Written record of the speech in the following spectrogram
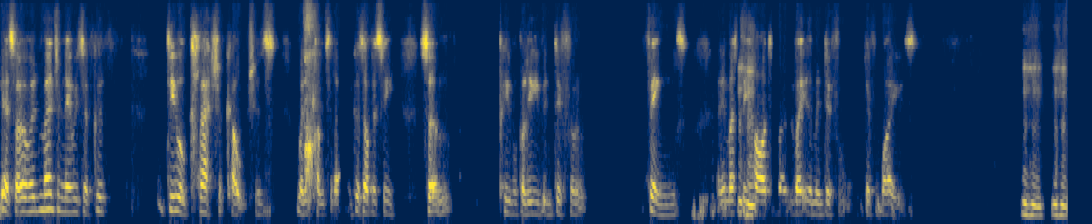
Yes, yeah, so I would imagine there is a good deal clash of cultures when it comes to that, because obviously certain people believe in different things, and it must be mm-hmm. hard to motivate them in different different ways. Mm-hmm, mm-hmm.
